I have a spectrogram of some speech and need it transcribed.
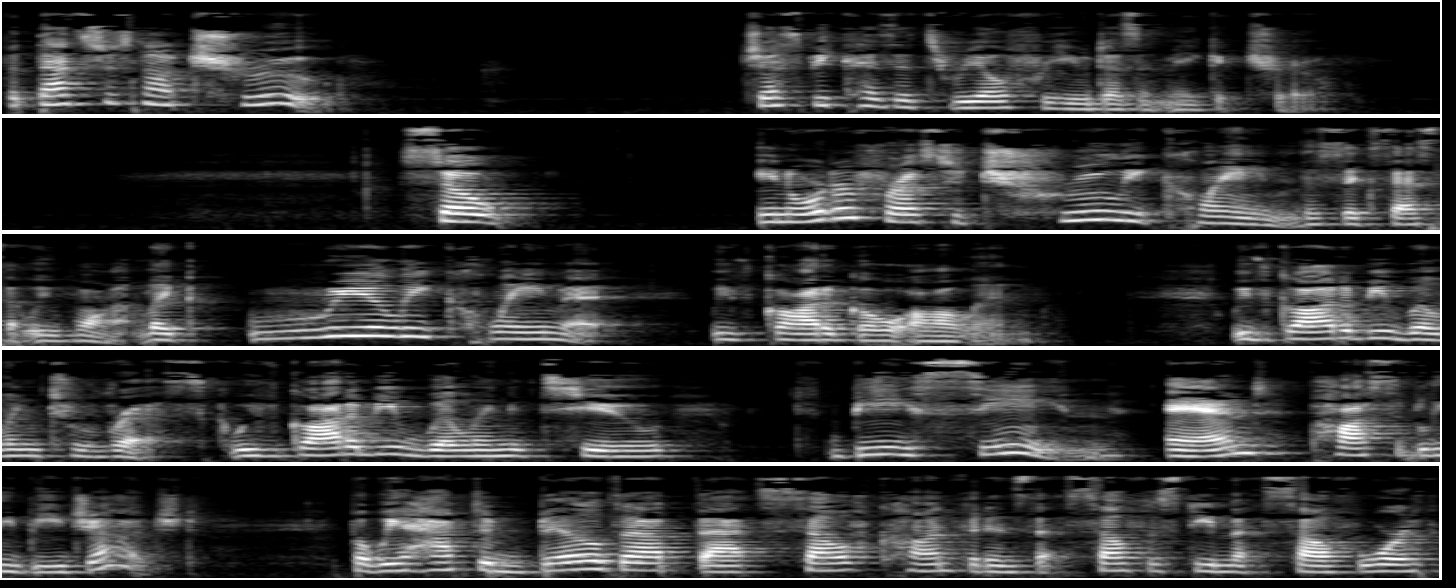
But that's just not true. Just because it's real for you doesn't make it true. So, in order for us to truly claim the success that we want, like really claim it, we've got to go all in. We've got to be willing to risk. We've got to be willing to be seen and possibly be judged. But we have to build up that self-confidence, that self-esteem, that self-worth,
